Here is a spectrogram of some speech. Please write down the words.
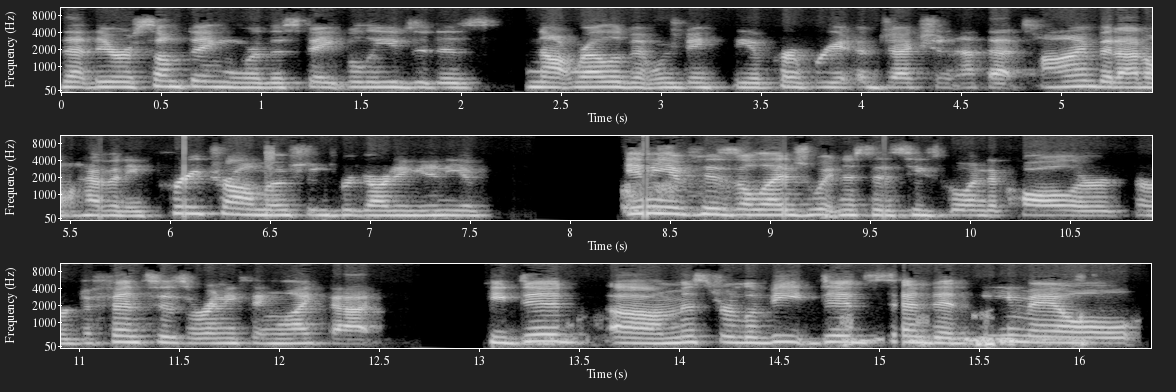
that there is something where the state believes it is not relevant, we make the appropriate objection at that time. But I don't have any pretrial motions regarding any of any of his alleged witnesses he's going to call or, or defenses or anything like that. He did, uh, Mr. Levitt did send an email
